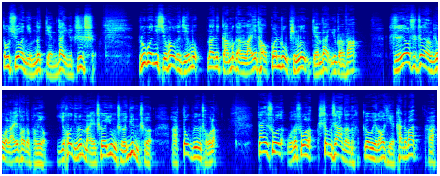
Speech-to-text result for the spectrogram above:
都需要你们的点赞与支持。如果你喜欢我的节目，那你敢不敢来一套关注、评论、点赞与转发？只要是这样给我来一套的朋友，以后你们买车、用车、运车啊都不用愁了。该说的我都说了，剩下的呢，各位老铁看着办哈。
